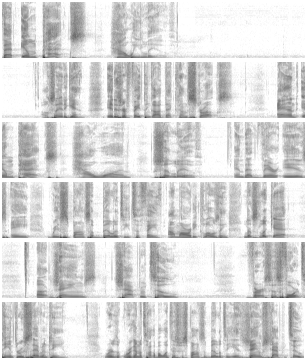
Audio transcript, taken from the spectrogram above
that impacts how we live. I'll say it again. It is your faith in God that constructs and impacts how one should live, and that there is a responsibility to faith. I'm already closing. Let's look at uh, James chapter 2, verses 14 through 17. We're, we're going to talk about what this responsibility is. James chapter 2,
